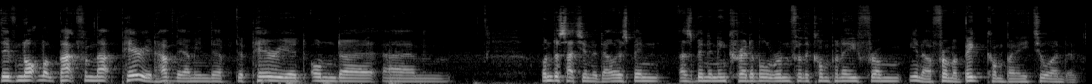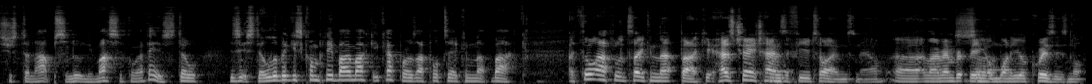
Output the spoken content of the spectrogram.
they've not looked back from that period, have they? I mean, the the period under um, under Satya Nadella has been has been an incredible run for the company from you know from a big company to a, just an absolutely massive company. I think it's still is it still the biggest company by market cap, or has Apple taken that back? I thought Apple had taken that back. It has changed hands yeah. a few times now, uh, and I remember it being so, on one of your quizzes, not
